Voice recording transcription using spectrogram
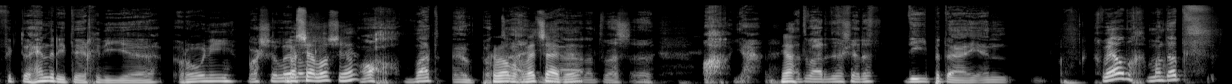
Victor Henry tegen die Ronnie Barcelos. Barcelos, ja. Och, wat een partij. Geweldige wedstrijd, ja, hè? dat was... Oh ja, ja. dat waren dus ja, dat, die partij. En geweldig, maar dat is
